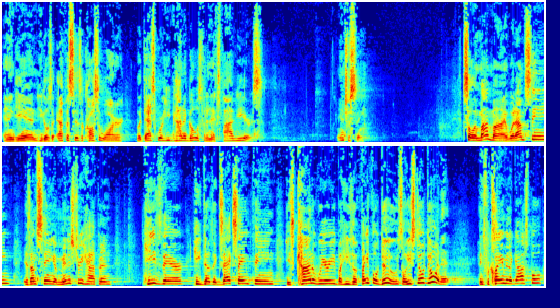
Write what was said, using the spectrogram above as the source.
And again, he goes to Ephesus across the water, but that's where he kind of goes for the next five years. Interesting. So, in my mind, what I'm seeing is I'm seeing a ministry happen He's there. He does the exact same thing. He's kind of weary, but he's a faithful dude, so he's still doing it. And he's proclaiming the gospel.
